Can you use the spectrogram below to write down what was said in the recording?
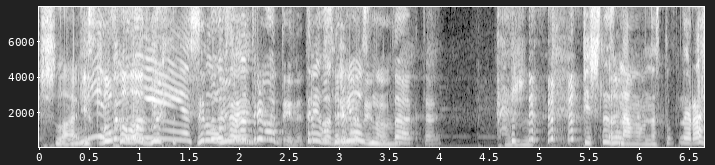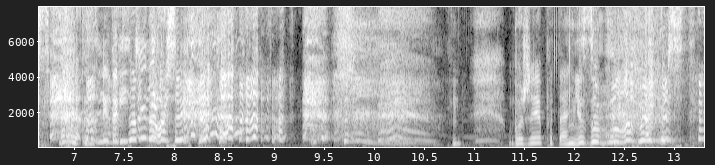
йшла і слухала одну. Ні, Це було всього слухай. три години. Три години. Серйозно? Так, так. Пішли з нами в наступний раз. Так запрошуйте. Боже, я питання забула, вибачте.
